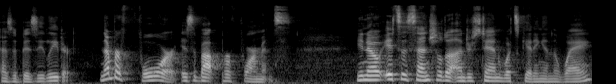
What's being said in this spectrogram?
as a busy leader. Number four is about performance. You know, it's essential to understand what's getting in the way.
